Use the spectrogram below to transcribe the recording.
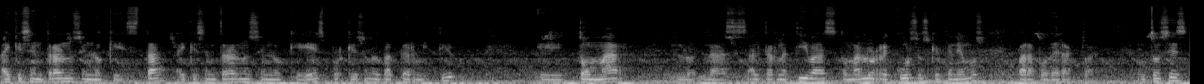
Hay que centrarnos en lo que está, hay que centrarnos en lo que es, porque eso nos va a permitir eh, tomar las alternativas, tomar los recursos que tenemos para poder actuar. Entonces,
